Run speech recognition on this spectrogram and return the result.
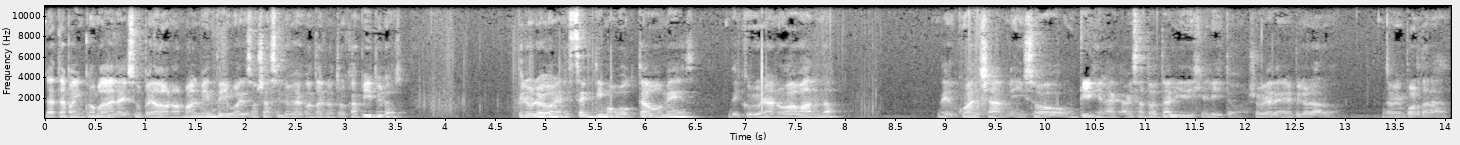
la etapa incómoda la he superado normalmente, igual eso ya sí lo voy a contar en otros capítulos. Pero luego en el séptimo o octavo mes descubrí una nueva banda, del cual ya me hizo un clic en la cabeza total y dije, listo, yo voy a tener el pelo largo, no me importa nada.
